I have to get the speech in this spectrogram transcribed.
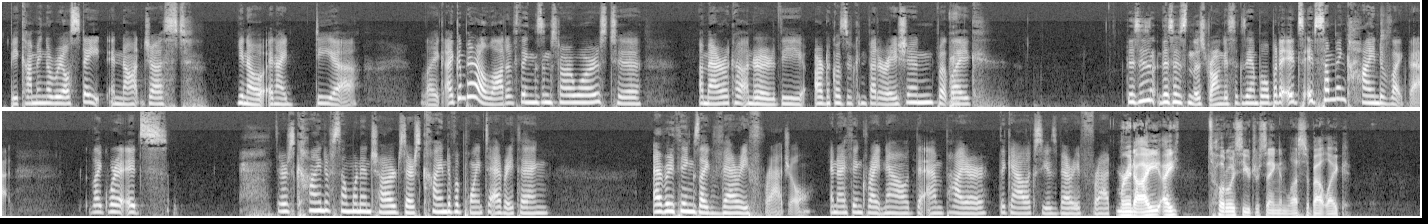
becoming a real state and not just you know an idea. Like I compare a lot of things in Star Wars to America under the Articles of Confederation, but like this isn't this isn't the strongest example, but it's it's something kind of like that. Like where it's there's kind of someone in charge, there's kind of a point to everything. Everything's like very fragile. And I think right now the empire, the galaxy is very fragile. Miranda, I, I totally see what you're saying, and less about like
